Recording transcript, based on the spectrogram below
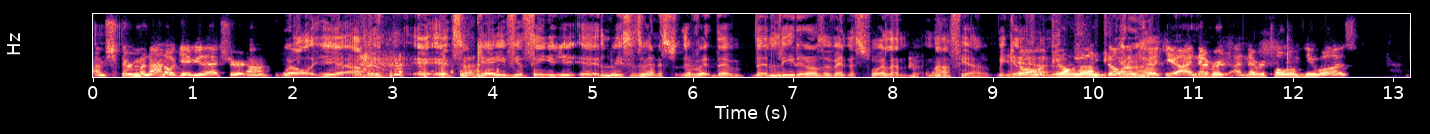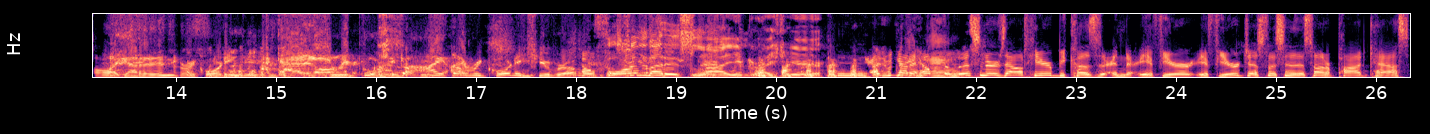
I'm sure Manano gave you that shirt, huh? Well, yeah. I mean, it's okay if you think you, uh, Luis is Venez- the, the, the leader of the Venezuelan mafia. Because don't, I mean, don't let him don't let him trick you. I never I never told him he was. Oh, I got it in the recording, dude. I got it on recording. I, I, I recorded you, bro. No, somebody's lying right here. Guys, we got to help the listeners out here because, and if you're if you're just listening to this on a podcast,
